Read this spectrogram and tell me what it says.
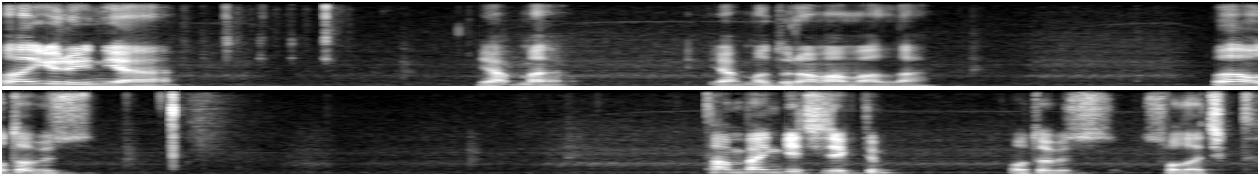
Ulan yürüyün ya. Yapma. Yapma duramam valla. Ulan otobüs. Tam ben geçecektim. Otobüs sola çıktı.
